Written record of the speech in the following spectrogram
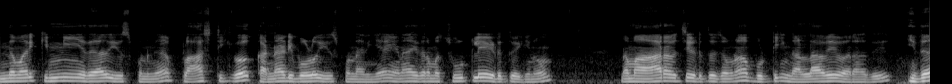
இந்த மாதிரி கிண்ணி எதாவது யூஸ் பண்ணுங்கள் பிளாஸ்டிக்கோ கண்ணாடி போலோ யூஸ் பண்ணாதீங்க. ஏன்னா இதை நம்ம சூட்லேயே எடுத்து வைக்கணும். நம்ம ஆற வச்சு எடுத்து வச்சோம்னா புட்டிங் நல்லாவே வராது. இதை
